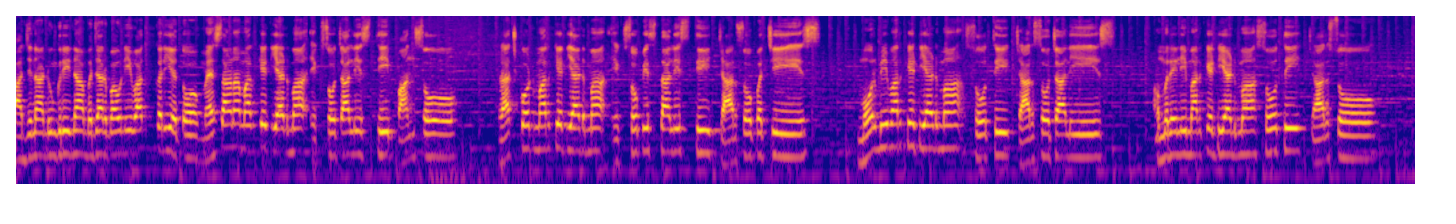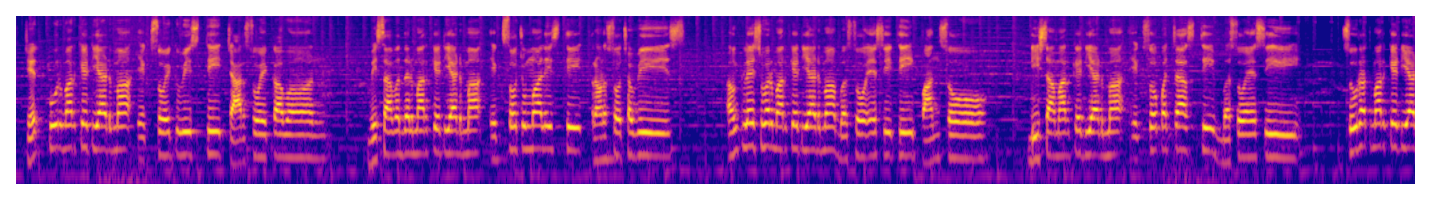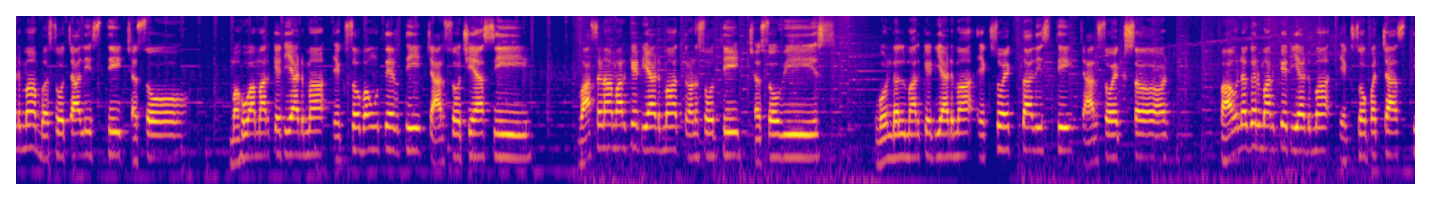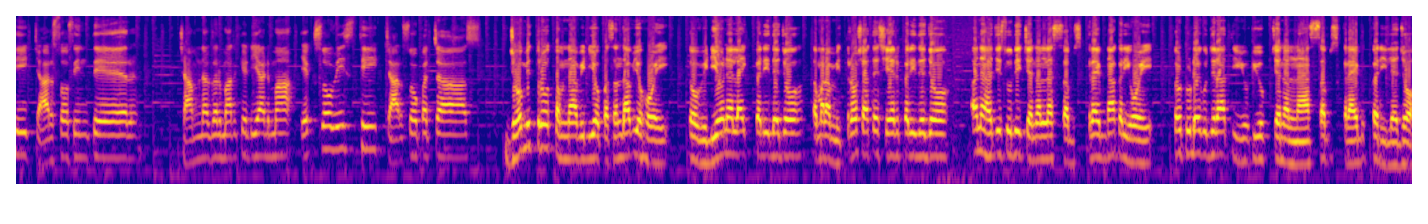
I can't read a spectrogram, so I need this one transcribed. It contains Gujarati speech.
આજના ડુંગળીના બજાર ભાવની વાત કરીએ તો મહેસાણા માર્કેટ યાર્ડમાં એકસો ચાલીસથી પાંચસો, રાજકોટ માર્કેટ યાર્ડમાં એકસો પિસ્તાલીસથી ચારસો પચીસ, મોરબી માર્કેટ યાર્ડમાં સોથી ચારસો ચાલીસ, અમરેલી માર્કેટ યાર્ડમાં સોથી ચારસો, જેતપુર માર્કેટ યાર્ડમાં એકસો એકવીસથી ચારસો એકાવન વિસાવદર માર્કેટ યાર્ડમાં એકસો ચુમ્માલીસથી ત્રણસો છવ્વીસ. અંકલેશ્વર માર્કેટ યાર્ડમાં બસો એંસીથી પાંચસો. ડીસા માર્કેટ યાર્ડમાં એકસો પચાસથી બસો એંસી સુરત માર્કેટ યાર્ડમાં બસો ચાલીસથી છસો. મહુવા માર્કેટ યાર્ડમાં એકસો બોતેરથી ચારસો છ્યાસી. વાસણા માર્કેટ યાર્ડમાં ત્રણસોથી છસો વીસ. ગોંડલ માર્કેટ યાર્ડમાં એકસો એકતાલીસથી ચારસો એકસઠ. ભાવનગર માર્કેટ યાર્ડમાં એકસો પચાસથી ચારસો સિત્તેર. જામનગર માર્કેટ યાર્ડમાં એકસો વીસથી ચારસો પચાસ. જો મિત્રો તમને આ વીડિયો પસંદ આવ્યો હોય, તો વિડીયોને લાઈક કરી દેજો, તમારા મિત્રો સાથે શેર કરી દેજો અને હજી સુધી ચેનલને સબસ્ક્રાઈબ ના કરી હોય, તો ટુડે ગુજરાત યુટ્યુબ ચેનલને સબસ્ક્રાઈબ કરી લેજો.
